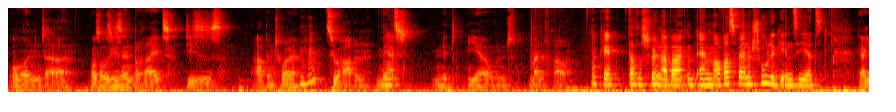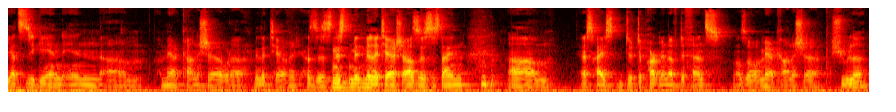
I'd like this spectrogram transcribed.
Und äh, also sie sind bereit, dieses Abenteuer Mhm. zu haben mit, mit mir und meiner Frau. Okay, das ist schön. Aber ähm, auf was für eine Schule gehen Sie jetzt? Ja, jetzt sie gehen in ähm, amerikanische oder militärische, also es ist nicht mit militärische, also es ist ein, ähm, es heißt D Department of Defense, also amerikanische Schule.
